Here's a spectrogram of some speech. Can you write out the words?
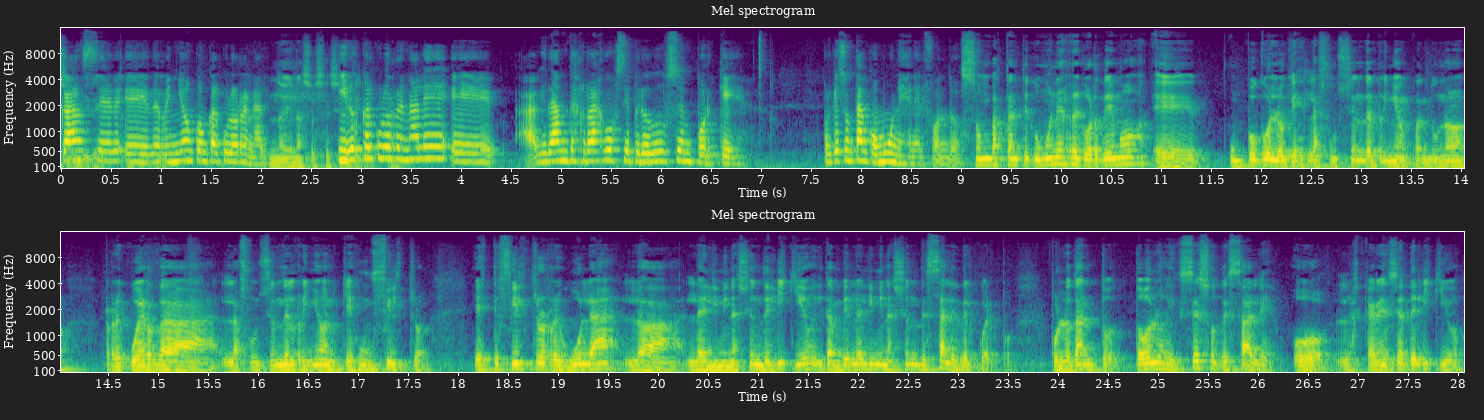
cáncer eh, de riñón con cálculo renal. No hay una asociación. ¿Y los cálculos renales eh, a grandes rasgos se producen por qué? ¿Por qué son tan comunes en el fondo? Son bastante comunes. Recordemos eh, un poco lo que es la función del riñón. Cuando uno recuerda la función del riñón, que es un filtro, este filtro regula la, la eliminación de líquidos y también la eliminación de sales del cuerpo. Por lo tanto, todos los excesos de sales o las carencias de líquido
